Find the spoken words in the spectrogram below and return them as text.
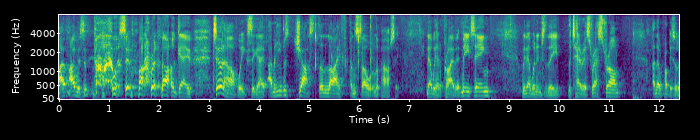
I, I, was I was at Mar-a-Lago two and a half weeks ago. I mean, he was just the life and soul of the party. You know, we had a private meeting. We then went into the, the terrace restaurant, and there were probably sort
